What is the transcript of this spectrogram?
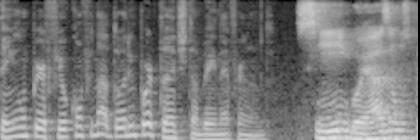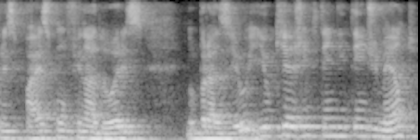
tem um perfil confinador importante também, né, Fernando? Sim, Goiás é um dos principais confinadores no Brasil e o que a gente tem de entendimento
